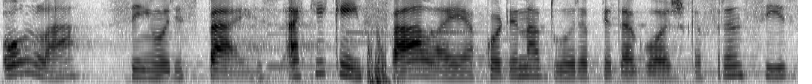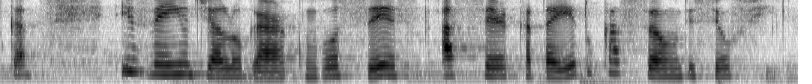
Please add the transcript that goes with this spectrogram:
Olá, senhores pais. Aqui quem fala é a coordenadora pedagógica Francisca e venho dialogar com vocês acerca da educação de seu filho.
